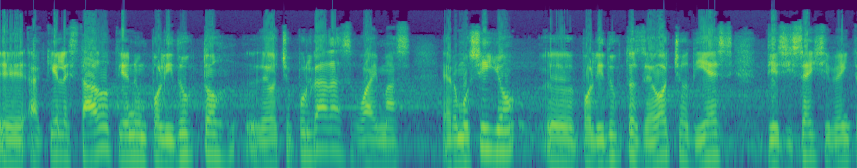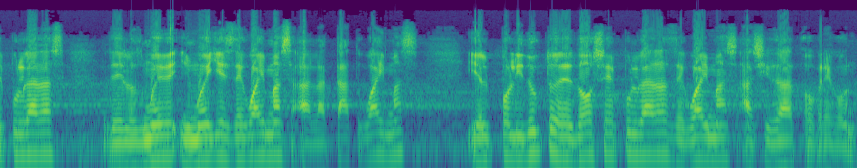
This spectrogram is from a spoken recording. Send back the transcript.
eh, aquí el Estado tiene un poliducto de 8 pulgadas, Guaymas Hermosillo, eh, poliductos de 8, 10, 16 y 20 pulgadas de los muelles de Guaymas a la TAT Guaymas y el poliducto de 12 pulgadas de Guaymas a Ciudad Obregón.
